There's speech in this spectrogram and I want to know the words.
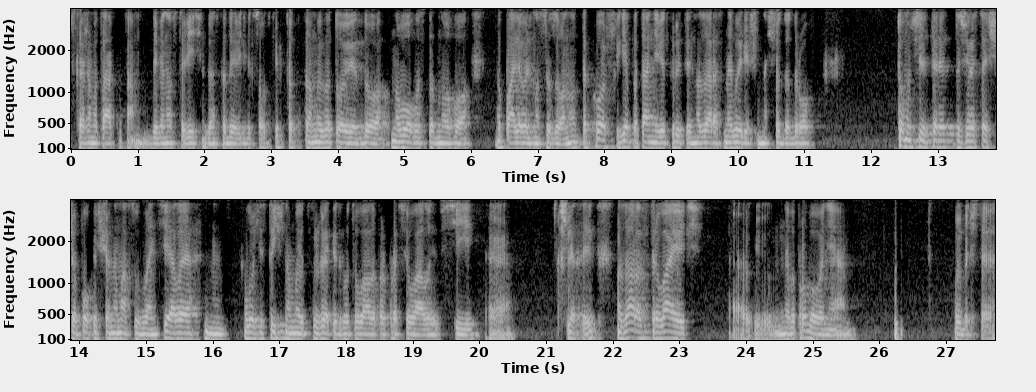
скажімо так, там 98-99%. Тобто ми готові до нового складного опалювального сезону. Також є питання відкрите на зараз не вирішено щодо дров. В тому числі через те, що поки що нема субвенції, але логістично ми вже підготували, пропрацювали всі е, шляхи. Зараз тривають е, не випробування, вибачте,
